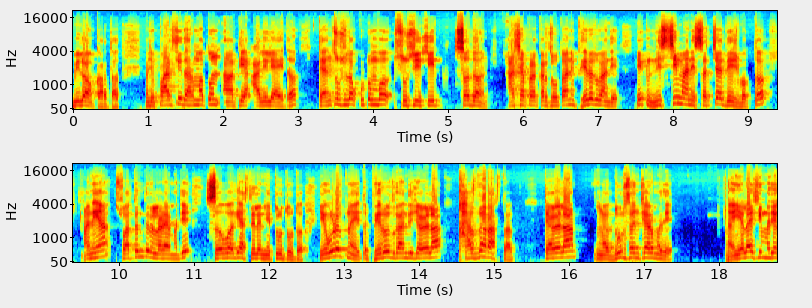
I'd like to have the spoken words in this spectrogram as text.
बिलॉंग करतात. म्हणजे पारसी धर्मातून ते आलेले आहेत. त्यांचं सुद्धा कुटुंब सुशिक्षित सदन अशा प्रकारचं होतं आणि फेरोज गांधी एक निस्सीम आणि सच्चा देशभक्त आणि या स्वातंत्र्य लढ्यामध्ये सहभागी असलेलं नेतृत्व होतं. एवढंच नाही तर फेरोज गांधी ज्यावेळेला खासदार असतात त्यावेळेला दूरसंचारमध्ये एल आय सीमध्ये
